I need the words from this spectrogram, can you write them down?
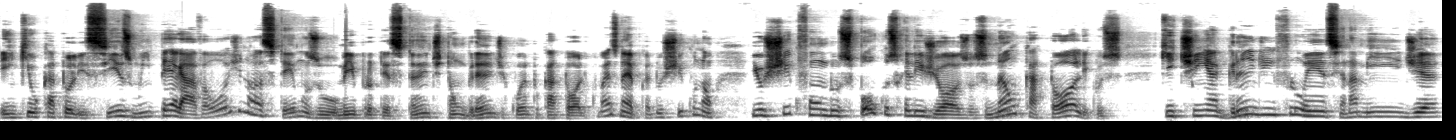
em que o catolicismo imperava. Hoje nós temos o meio protestante tão grande quanto o católico, mas na época do Chico não. E o Chico foi um dos poucos religiosos não católicos que tinha grande influência na mídia,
